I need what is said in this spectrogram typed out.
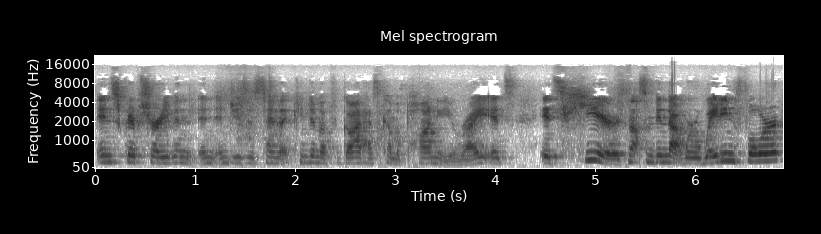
in scripture, even in, in Jesus' time, that kingdom of God has come upon you, right? It's, it's here. It's not something that we're waiting for.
